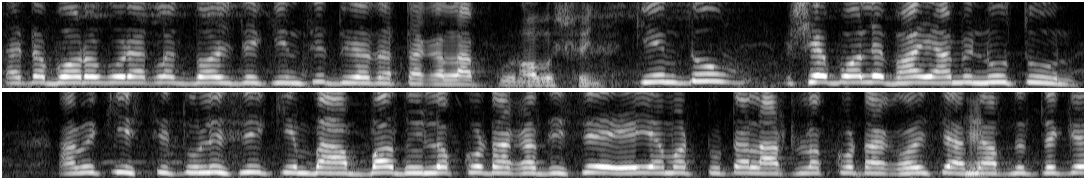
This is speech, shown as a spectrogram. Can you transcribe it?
একটা বড় করে এক লাখ দশ দিয়ে কিনছি দুই হাজার টাকা লাভ করব অবশ্যই কিন্তু সে বলে ভাই আমি নতুন আমি কিস্তি তুলেছি কিংবা আব্বা দুই লক্ষ টাকা দিছে এই আমার টোটাল আট লক্ষ টাকা হয়েছে আমি আপনার থেকে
